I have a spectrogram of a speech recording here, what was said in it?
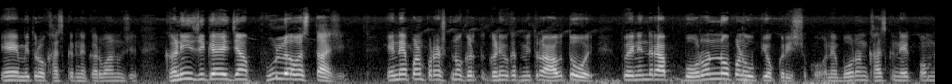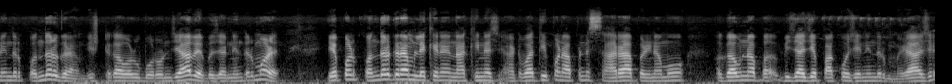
એ મિત્રો ખાસ કરીને કરવાનું છે. ઘણી જગ્યાએ જ્યાં ફૂલ અવસ્થા છે, એને પણ પ્રશ્નો ઘણી વખત મિત્રો આવતો હોય, તો એની અંદર આપ બોરોનનો પણ ઉપયોગ કરી શકો. અને બોરોન ખાસ કરીને એક પંપની અંદર પંદર ગ્રામ, વીસ ટકાવાળું બોરોન જે આવે બજારની અંદર મળે, એ પણ પંદર ગ્રામ લેખીને નાખીને છાંટવાથી પણ આપણને સારા પરિણામો અગાઉના બીજા જે પાકો છે એની અંદર મળ્યા છે.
